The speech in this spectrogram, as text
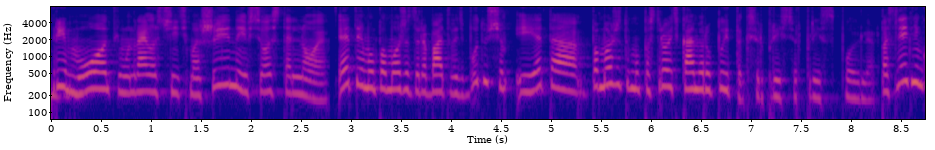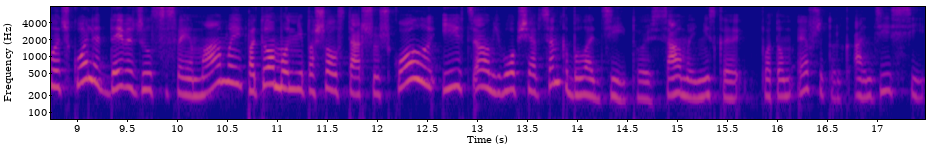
Ремонт, ему нравилось чинить машины и все остальное. Это ему поможет зарабатывать в будущем, и это поможет ему построить камеру пыток, сюрприз-сюрприз, спойлер. Последний год школе Дэвид жил со своей мамой, потом он не пошел в старшую школу, и в целом его общая оценка была D, то есть самая низкая, потом F же только, а, D, C,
